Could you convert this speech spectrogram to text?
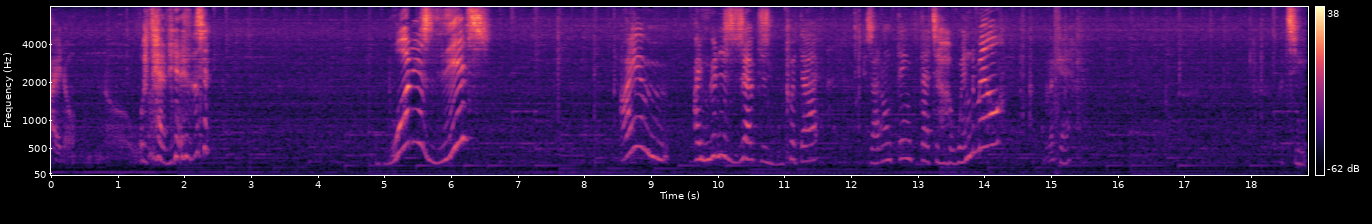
I don't know what that is. what is this? I am, I'm gonna just have to put that because I don't think that's a windmill. But okay. Let's see.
